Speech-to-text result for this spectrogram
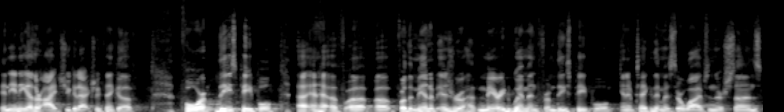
and any other ites you could actually think of. For these people uh, and have, uh, uh, for the men of Israel have married women from these people and have taken them as their wives and their sons.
